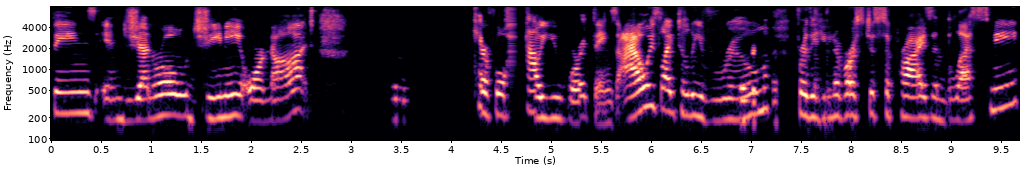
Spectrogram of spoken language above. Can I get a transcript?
things in general genie or not careful how you word things. I always like to leave room for the universe to surprise and bless me,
